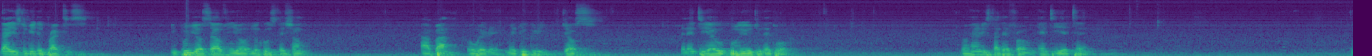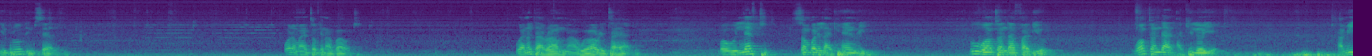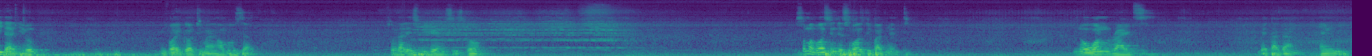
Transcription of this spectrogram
That used to be the practice. You prove yourself in your local station, Aba, Owerri, Maiduguri, Jos. Then NTA will pull you to network. Henry started from NTA 10. He proved himself. What am I talking about? We're not around now, we're all retired. But we left somebody like Henry, who worked under Fabio, worked under Akiloye, Hamid Adio, before he got to my humble self. So that experience is gone. Some of us in the sports department, no one writes better than Henry.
